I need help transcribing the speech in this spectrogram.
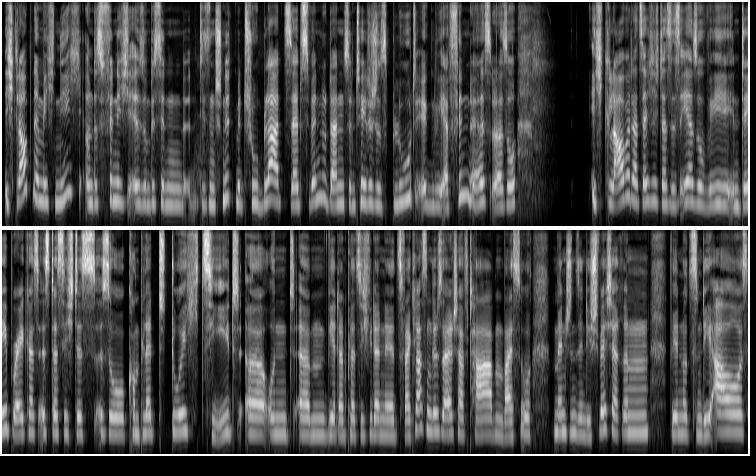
Ich glaube nämlich nicht, und das finde ich äh, so ein bisschen diesen Schnitt mit True Blood, selbst wenn du dann synthetisches Blut irgendwie erfindest oder so, ich glaube tatsächlich, dass es eher so wie in Daybreakers ist, dass sich das so komplett durchzieht äh, und ähm, wir dann plötzlich wieder eine Zweiklassengesellschaft haben. Weißt du, Menschen sind die Schwächeren, wir nutzen die aus.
